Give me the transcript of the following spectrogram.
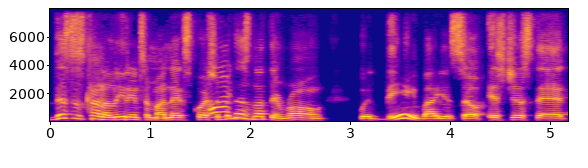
this is kind of leading to my next question, oh, but there's nothing wrong with being by yourself. It's just that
